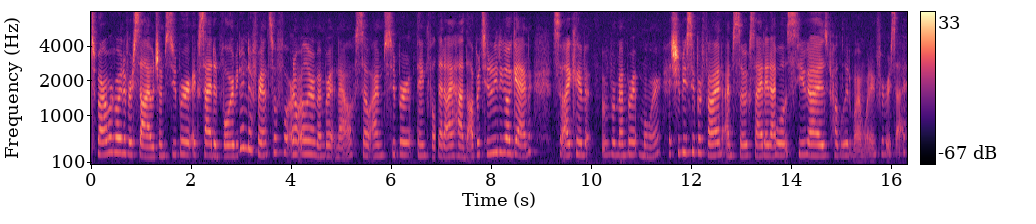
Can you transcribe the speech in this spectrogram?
Tomorrow we're going to Versailles, which I'm super excited for. I've been to France before. I don't really remember it now, so I'm super thankful that I had the opportunity to go again so I can remember it more. It should be super fun. I'm so excited. I will see you guys probably tomorrow morning for Versailles.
